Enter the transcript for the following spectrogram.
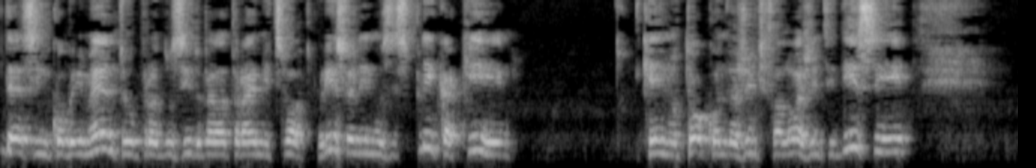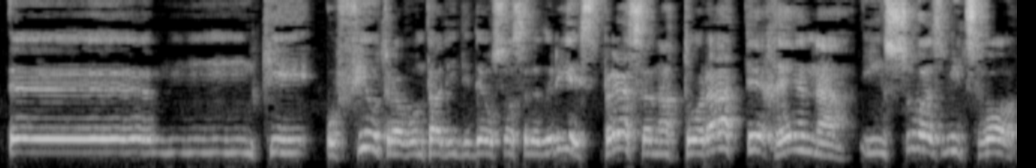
desse encobrimento produzido pela Torá e Mitzvot. Por isso ele nos explica aqui, quem notou quando a gente falou, a gente disse eh, que o filtro, a vontade de Deus, sua sabedoria, expressa na Torá terrena e em suas mitzvot.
